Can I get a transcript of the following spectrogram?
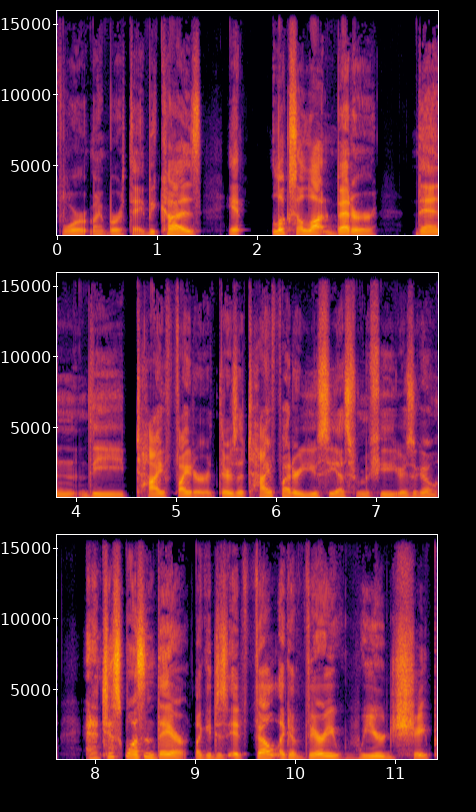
for my birthday because it looks a lot better than the TIE fighter. There's a TIE fighter UCS from a few years ago, and it just wasn't there. Like it just it felt like a very weird shape.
